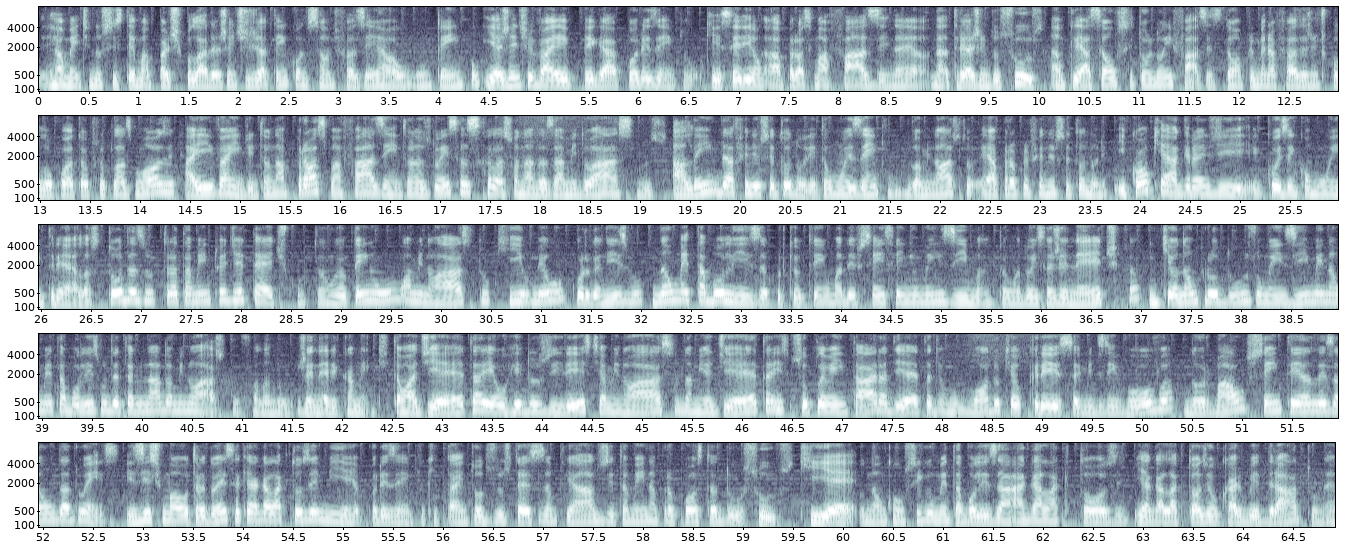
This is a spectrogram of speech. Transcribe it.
realmente no sistema particular a gente já tem condição de fazer há algum tempo e a gente vai pegar, por exemplo, que seria a próxima fase, né, na triagem do SUS, a ampliação se tornou em fases. Então a primeira fase a gente colocou a toxoplasmose, aí vai indo. Então na próxima fase entram as doenças relacionadas a aminoácidos, além da fenilcetonúria. Então um exemplo do aminoácido é a própria fenilcetonúria. E qual que é a grande coisa em comum entre elas? Todas o tratamento é dietético. Então eu tenho um aminoácido que o meu organismo não metaboliza, porque eu tenho uma deficiência em uma enzima. Então uma doença genética em que eu não produzo uma enzima e não metabolizo um determinado aminoácido, falando genericamente. Então a dieta, eu reduzir este aminoácido na minha dieta e suplementar a dieta de um modo que eu cresça e me desenvolva normal sem ter a lesão da doença. Existe uma outra doença que é a galactosemia, por exemplo, que está em todos os testes ampliados e também na proposta do SUS, que é eu não consigo metabolizar a galactose. E a galactose é o carboidrato, né,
